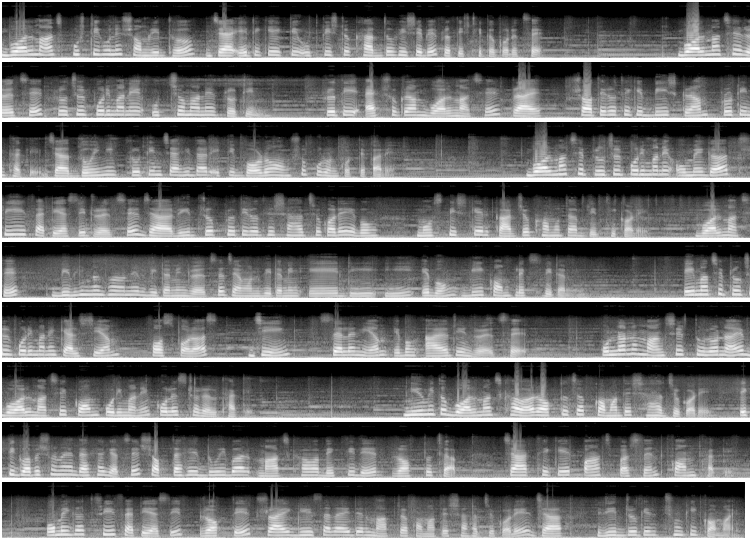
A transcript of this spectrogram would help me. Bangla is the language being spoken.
বোয়াল মাছ পুষ্টিগুণে সমৃদ্ধ, যা এটিকে একটি উৎকৃষ্ট খাদ্য হিসেবে প্রতিষ্ঠিত করেছে। বোয়াল মাছে রয়েছে প্রচুর পরিমাণে উচ্চমানের প্রোটিন। প্রতি একশো গ্রাম বোয়াল মাছে প্রায় সতেরো থেকে বিশ গ্রাম প্রোটিন থাকে, যা দৈনিক প্রোটিন চাহিদার একটি বড় অংশ পূরণ করতে পারে। বোয়াল মাছে প্রচুর পরিমাণে ওমেগা থ্রি ফ্যাটি অ্যাসিড রয়েছে, যা হৃদরোগ প্রতিরোধে সাহায্য করে এবং মস্তিষ্কের কার্যক্ষমতা বৃদ্ধি করে। বোয়াল মাছে বিভিন্ন ধরনের ভিটামিন রয়েছে, যেমন ভিটামিন এ ডি ই এবং বি কমপ্লেক্স ভিটামিন। এই মাছে প্রচুর পরিমাণে ক্যালসিয়াম, ফসফরাস, জিঙ্ক, সেলেনিয়াম এবং আয়োডিন রয়েছে। অন্যান্য মাংসের তুলনায় বোয়াল মাছে কম পরিমাণে কোলেস্টেরল থাকে। নিয়মিত বোয়াল মাছ খাওয়া রক্তচাপ কমাতে সাহায্য করে। একটি গবেষণায় দেখা গেছে, সপ্তাহে দুইবার মাছ খাওয়া ব্যক্তিদের রক্তচাপ চার থেকে পাঁচ পার্সেন্ট কম থাকে। ওমেগা থ্রি ফ্যাটি অ্যাসিড রক্তে ট্রাইগ্লিসারাইডের মাত্রা কমাতে সাহায্য করে, যা হৃদরোগের ঝুঁকি কমায়।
